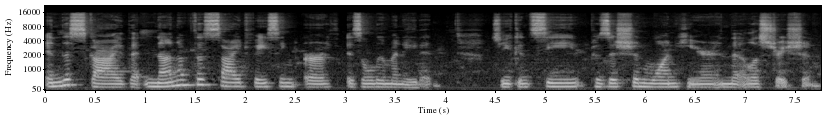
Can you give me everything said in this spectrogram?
in the sky that none of the side facing Earth is illuminated. So you can see position one here in the illustration.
